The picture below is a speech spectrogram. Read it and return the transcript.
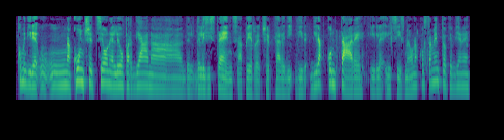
come dire, una concezione leopardiana del, dell'esistenza per cercare di, di, di raccontare il, il, sisma. È un accostamento che viene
